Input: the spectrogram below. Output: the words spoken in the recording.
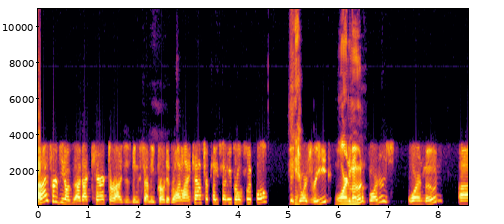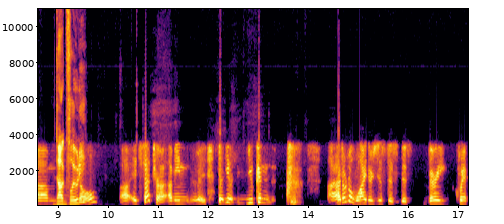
And I've heard, you know, uh, that characterized as being semi-pro. Did Ron Lancaster play semi-pro football? Did George Reed? Warren Moon? Quarters? Warren Moon? Um, Doug Flutie? No, uh, etc. I mean, uh, you know, you can. I don't know why there's just this this very quick,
